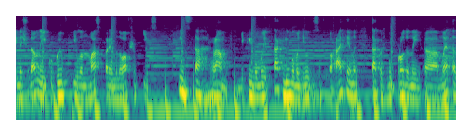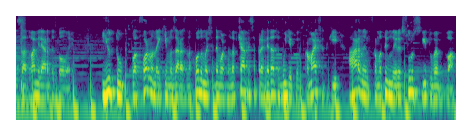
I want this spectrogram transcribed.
і нещодавно її купив Ілон Маск, перейменувавши в X. Інстаграм, яким ми так любимо ділитися фотографіями, також був проданий е, мета за 2 мільярди доларів. YouTube – платформа, на якій ми зараз знаходимося, де можна навчатися, переглядати будь-яку інформацію. Такий гарний інформативний ресурс світу Web 2.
